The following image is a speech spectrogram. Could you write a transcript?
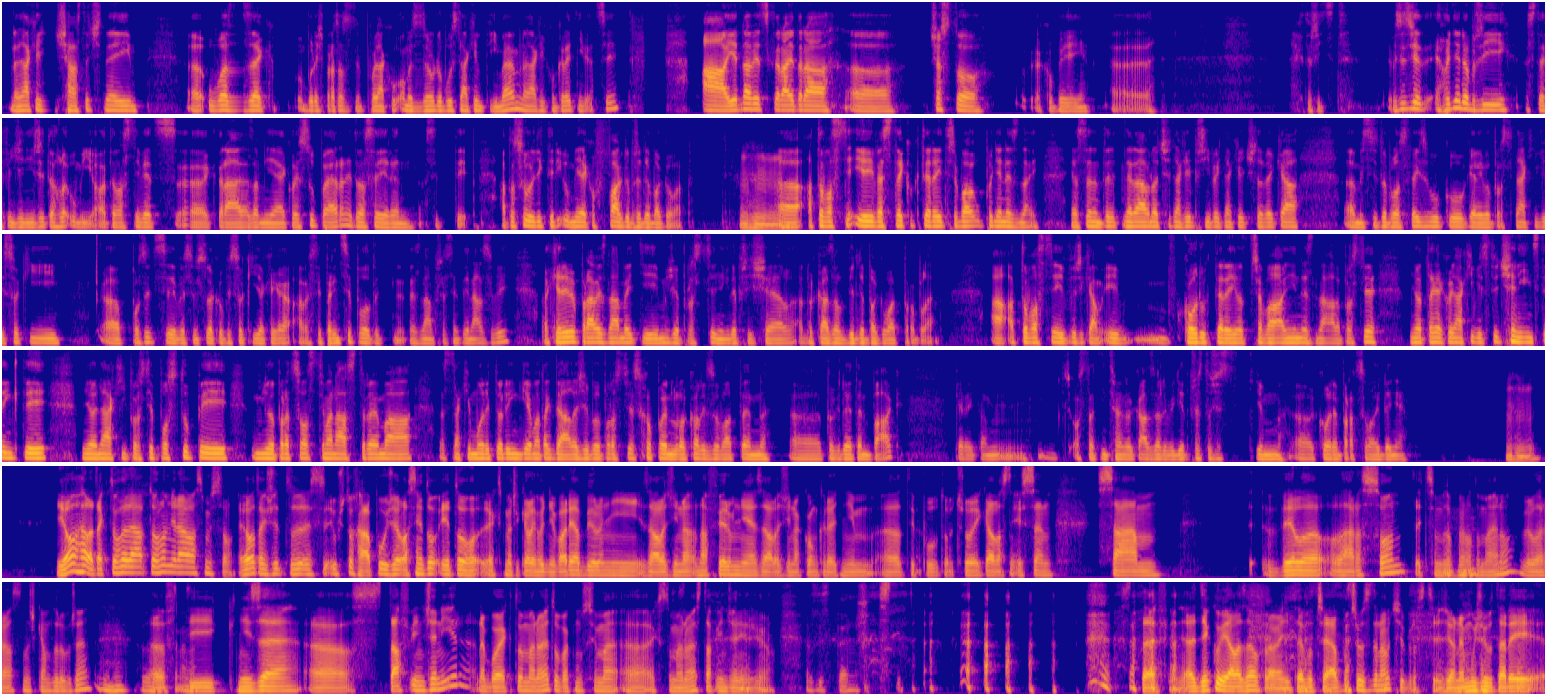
na nějaký částečný uh, úvazek budeš pracovat po nějakou omezenou dobu s nějakým týmem na nějaké konkrétní věci. A jedna věc, která je teda uh, často jakoby, uh, jak to říct, Myslím si, že hodně dobří staff inženýři tohle umí, ale to je vlastně věc, která za mě jako je super, je to vlastně jeden asi typ. A to jsou lidi, kteří umí jako fakt dobře debugovat. Mm-hmm. A to vlastně i ve steku, který třeba úplně neznají. Já jsem teď nedávno četl nějaký příběh nějakého člověka, myslím, že to bylo z Facebooku, který byl prostě nějaký vysoký pozici, myslím, že to jako vysoký, jak je asi principal, teď neznám přesně ty názvy, a který byl právě známý tím, že prostě někde přišel a dokázal vydebugovat problém. A, a to vlastně říkám i v kódu, který třeba ani nezná, ale prostě měl tak jako nějaký vysvědčený instinkty, měl nějaký prostě postupy, uměl pracovat s těma nástrojema, s nějakým monitoringem a tak dále, že byl prostě schopen lokalizovat ten, uh, to, kde je ten bug, který tam ostatní třeba dokázali vidět, přestože s tím uh, kódem pracovali denně. Mm-hmm. Jo, hele, tak tohle, dá, tohle mě dává smysl. Jo, takže to, už to chápu, že vlastně to, je to, jak jsme říkali, hodně variabilní, záleží na, na firmě, záleží na konkrétním uh, typu toho člověka. Vlastně i sen sám Will Larson, teď jsem zapomněl mm-hmm. to jméno, Will Larson, říkám to dobře, mm-hmm. v té knize uh, Staff Engineer, nebo jak to jmenuje, to pak musíme, uh, jak se to jmenuje, Staff Engineer, že jo? Asi. Stef, děkuji ale za opravení, to je potřeba, já potřebuji se to naučit prostě, že jo, nemůžu tady uh,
